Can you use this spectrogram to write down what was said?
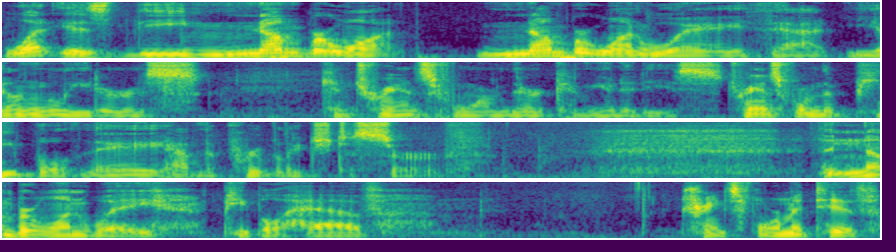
What is the number one, number one way that young leaders can transform their communities, transform the people they have the privilege to serve? The number one way people have transformative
